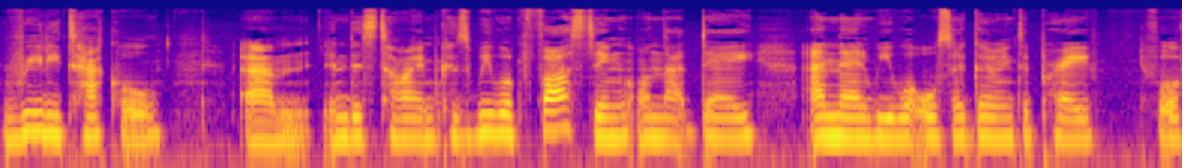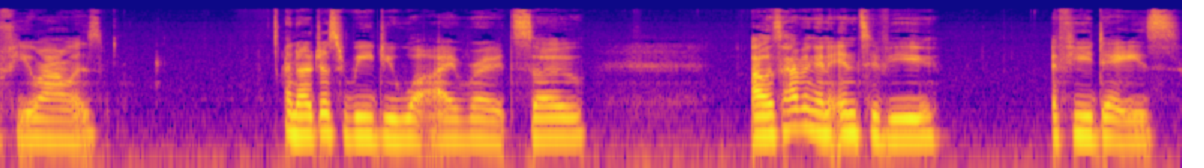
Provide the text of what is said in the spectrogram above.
really tackle um, in this time because we were fasting on that day and then we were also going to pray for a few hours. And I'll just read you what I wrote. So I was having an interview a few days.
